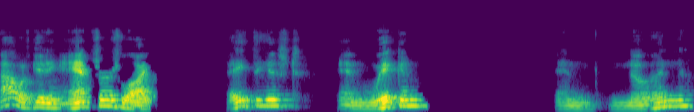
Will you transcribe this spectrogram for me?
I was getting answers like atheist and Wiccan and none.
